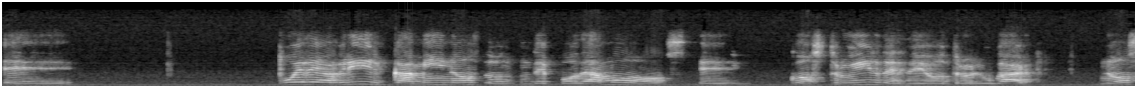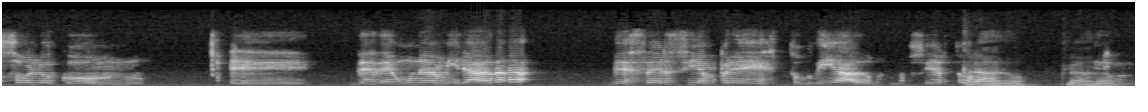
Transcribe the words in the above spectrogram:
eh, puede abrir caminos donde podamos eh, construir desde otro lugar, no solo con eh, desde una mirada de ser siempre estudiados, ¿no es cierto? Claro, claro.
